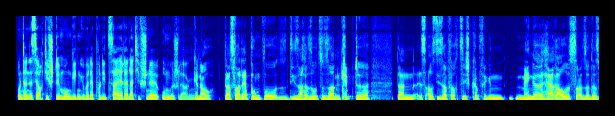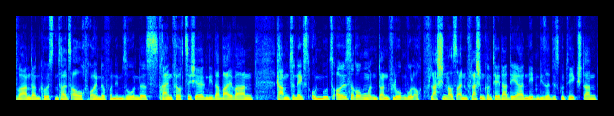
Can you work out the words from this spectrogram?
Und dann ist ja auch die Stimmung gegenüber der Polizei relativ schnell umgeschlagen. Genau. Das war der Punkt, wo die Sache sozusagen kippte dann ist aus dieser 40-köpfigen Menge heraus, also das waren dann größtenteils auch Freunde von dem Sohn des 43-Jährigen, die dabei waren, kamen zunächst Unmutsäußerungen und dann flogen wohl auch Flaschen aus einem Flaschencontainer, der neben dieser Diskothek stand.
